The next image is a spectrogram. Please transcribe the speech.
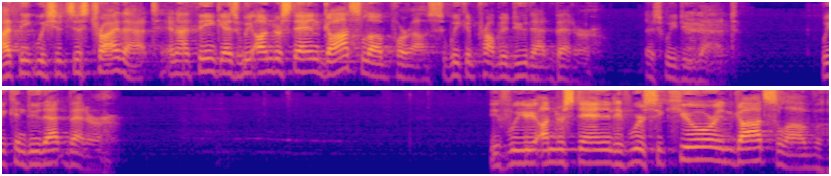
I think we should just try that. And I think as we understand God's love for us, we can probably do that better as we do that. We can do that better. If we understand it, if we're secure in God's love,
